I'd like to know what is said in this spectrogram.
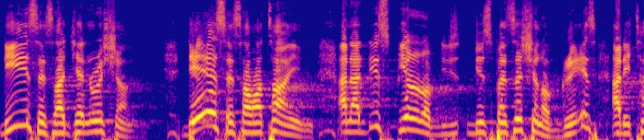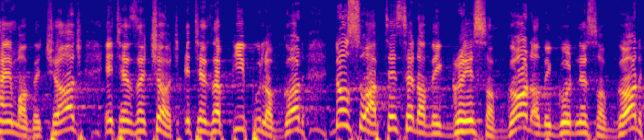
This is our generation. This is our time. And at this period of dispensation of grace, at the time of the church, it is the church. It is the people of God. Those who have tasted of the grace of God, of the goodness of God,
